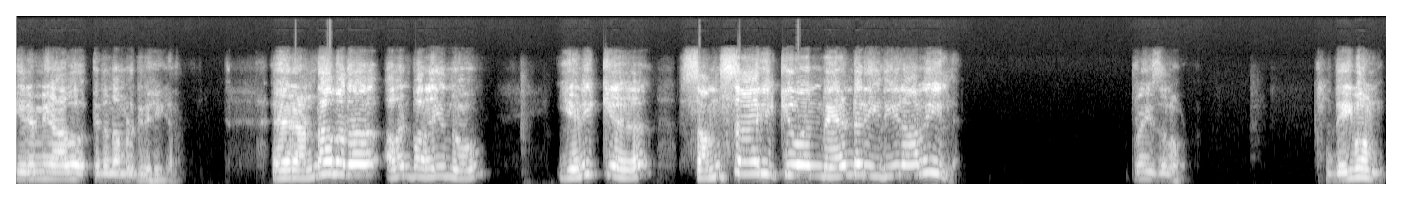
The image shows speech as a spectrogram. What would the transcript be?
ഇരമ്യാവ് എന്ന് നമ്മൾ ഗ്രഹിക്കണം. രണ്ടാമത് അവൻ പറയുന്നു എനിക്ക് സംസാരിക്കുവാൻ വേണ്ട രീതിയിൽ അറിയില്ല. ദൈവം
